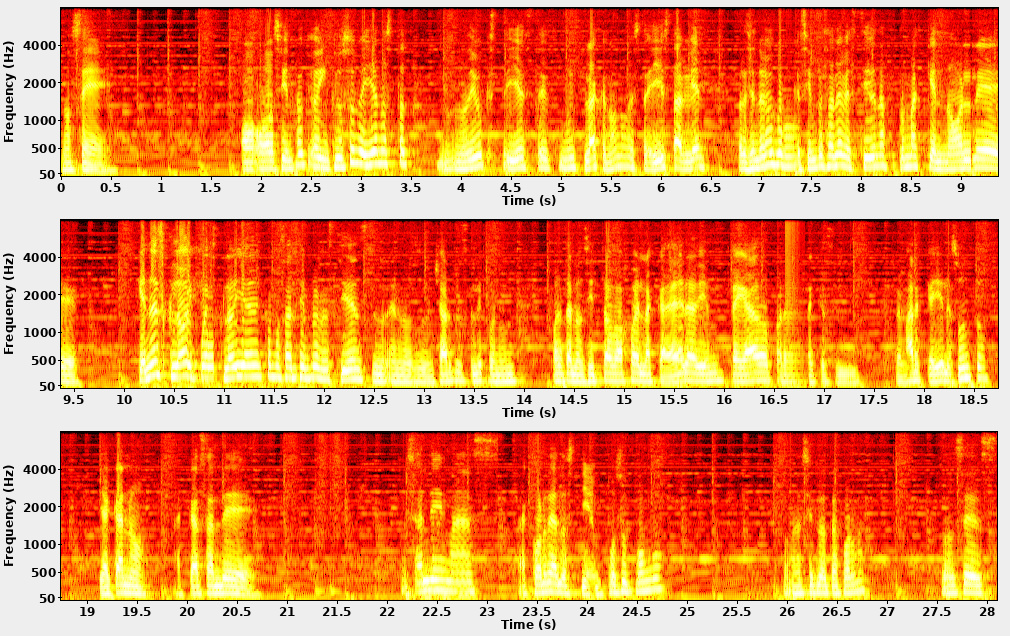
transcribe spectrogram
No sé. O, siento que incluso ella no está, no digo que esté- ella esté muy flaca, no, no, ella está bien, pero siento que como que siempre sale vestida de una forma que no le, que no es Chloe, pues Chloe ya ven cómo sale siempre vestida en, en los Uncharted, sale con un pantaloncito abajo de la cadera bien pegado para que se remarque ahí el asunto, y acá no, acá sale, pues sale más acorde a los tiempos, supongo, por no decirlo de otra forma. Entonces,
